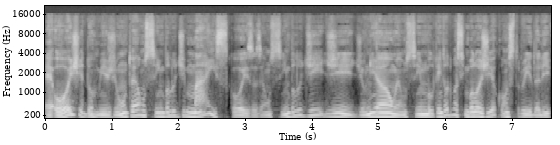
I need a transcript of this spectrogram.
É, hoje, dormir junto é um símbolo de mais coisas, é um símbolo de, de, de união, é um símbolo, tem toda uma simbologia construída ali.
